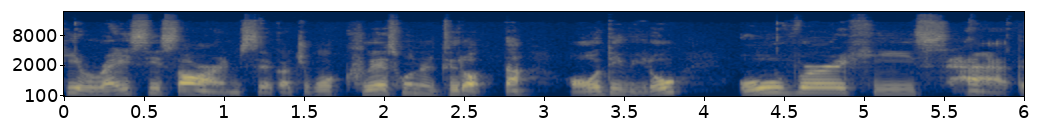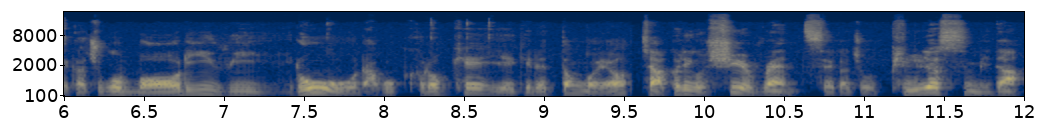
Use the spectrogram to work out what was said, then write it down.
he raised his arms 해가지고 그의 손을 들었다. 어디 위로? over his head 해가지고 머리 위로 라고 그렇게 얘기를 했던 거예요. 자, 그리고 she rents 해가지고 빌렸습니다.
